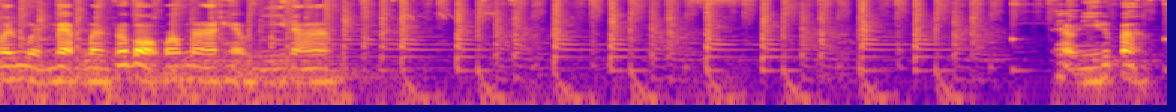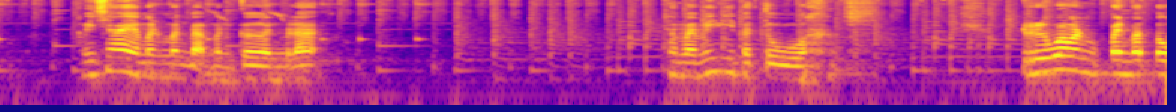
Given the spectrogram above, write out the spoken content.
มันเหมือนแมปมันก็บอกว่ามาแถวนี้นะ แถวนี้หรือเปล่า ไม่ใช่มันมันแบบมันเกินไปละทำไมไม่มีประตู หรือว่ามันเป็นประตู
